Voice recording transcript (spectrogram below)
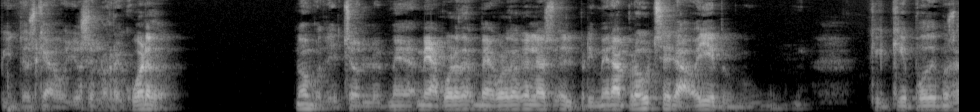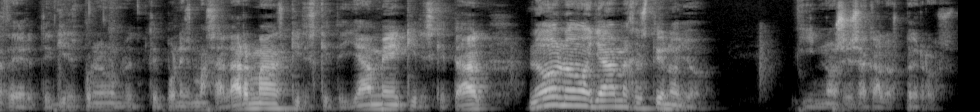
¿Y entonces qué hago? Yo se lo recuerdo. No, pues de hecho, me, me acuerdo, me acuerdo que las- el primer approach era, oye, ¿qué, qué podemos hacer? ¿Te quieres poner te pones más alarmas? ¿Quieres que te llame? ¿Quieres que tal? No, no, ya me gestiono yo. Y no se saca a los perros.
